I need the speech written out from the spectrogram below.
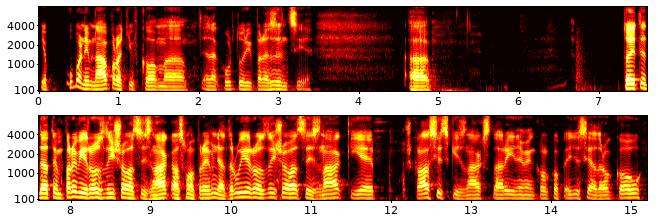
je úplným náprotivkom uh, teda kultúry prezencie. Uh, to je teda ten prvý rozlišovací znak, aspoň pre mňa. Druhý rozlišovací znak je už klasický znak, starý neviem koľko, 50 rokov.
